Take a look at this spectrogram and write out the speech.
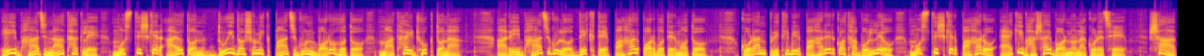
এই ভাঁজ না থাকলে মস্তিষ্কের আয়তন দুই দশমিক পাঁচ গুণ বড় হতো, মাথায় ঢুকত না। আর এই ভাঁজগুলো দেখতে পাহাড় পর্বতের মতো। কোরআন পৃথিবীর পাহাড়ের কথা বললেও মস্তিষ্কের পাহাড়ও একই ভাষায় বর্ণনা করেছে। সাত,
